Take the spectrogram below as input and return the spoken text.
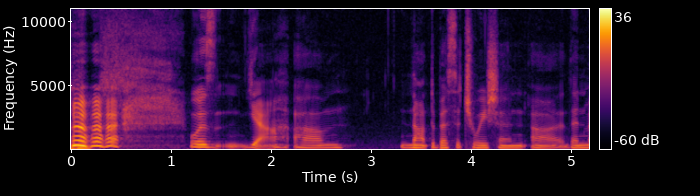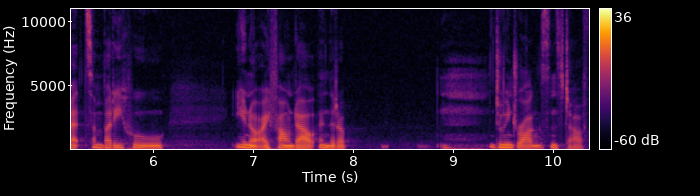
was, yeah, um, not the best situation. Uh, then met somebody who, you know, I found out ended up doing drugs and stuff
